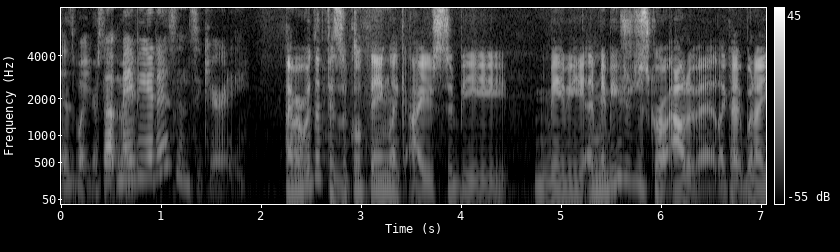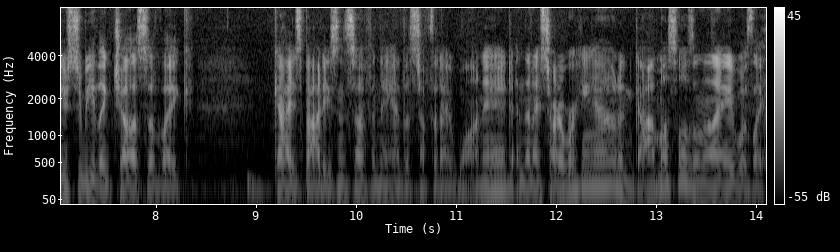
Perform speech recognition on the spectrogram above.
is what you're saying. But maybe it is insecurity. I remember the physical thing. Like I used to be maybe, and maybe you should just grow out of it. Like I, when I used to be like jealous of like guys' bodies and stuff, and they had the stuff that I wanted, and then I started working out and got muscles, and then I was like.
